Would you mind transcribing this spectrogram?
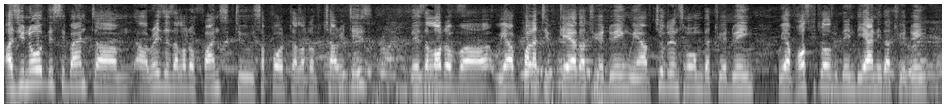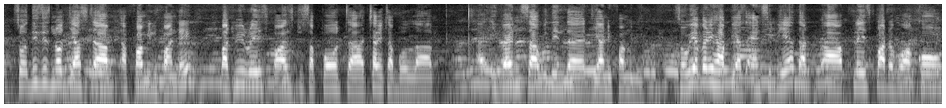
As you know, this event um, uh, raises a lot of funds to support a lot of charities. There's a lot of, uh, we have palliative care that we are doing, we have children's home that we are doing, we have hospitals within Diani that we are doing. So this is not just um, a family fund day, but we raise funds to support uh, charitable uh, uh, events uh, within the Diani family. So we are very happy as NCBA that uh, plays part of our core,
